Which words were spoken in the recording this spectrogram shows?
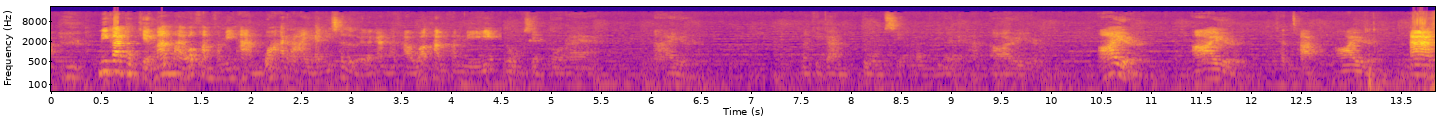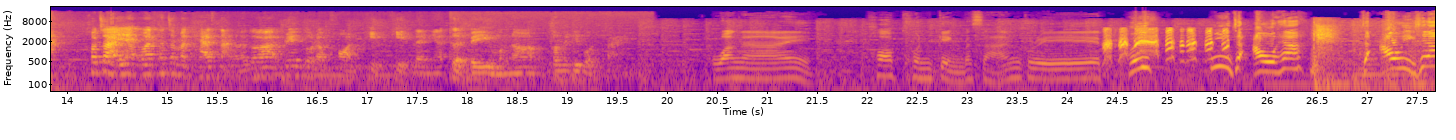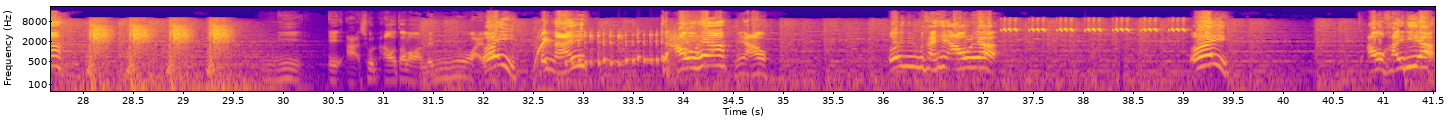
มีการถกเถียงมากมายว่าคำคำนี้อ่านว่าอะไร อันนี้เฉลยแล้วกันนะคะ ว่าคำคำนี้ลงเสียงตัวแรก Iron มันคือการรวมเสียงแบบนี้เลยนะคะ Iron Iron Iron ชัดๆ Iron อะเข้าใจยังว่าถ้าจะมาแคสหนังแล้วก็เรียกตัวละครผิดผิดๆอะไรเงี้ย เกิดไปอยู่เมืองนอกก็ไม่ได้บทไป ว่าไง พ่อคนเก่งภาษาอังกฤษ เฮ้ย นี่จะเอาใช่ไหมจะเอาอีกใช่ไหมนี่เอะอะชุดเอาตลอดเลยไม่ไหวแล้วเฮ้ย ไปไหน จะเอาใช่ไหมไม่เอาเฮ้ยไม่มีใครให้เอาเลยอะเฮ้ยจะเอาใครดีอะ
